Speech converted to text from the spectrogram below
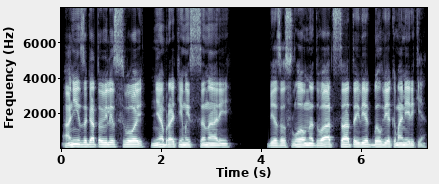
Они заготовили свой необратимый сценарий. Безусловно, 20 век был веком Америки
